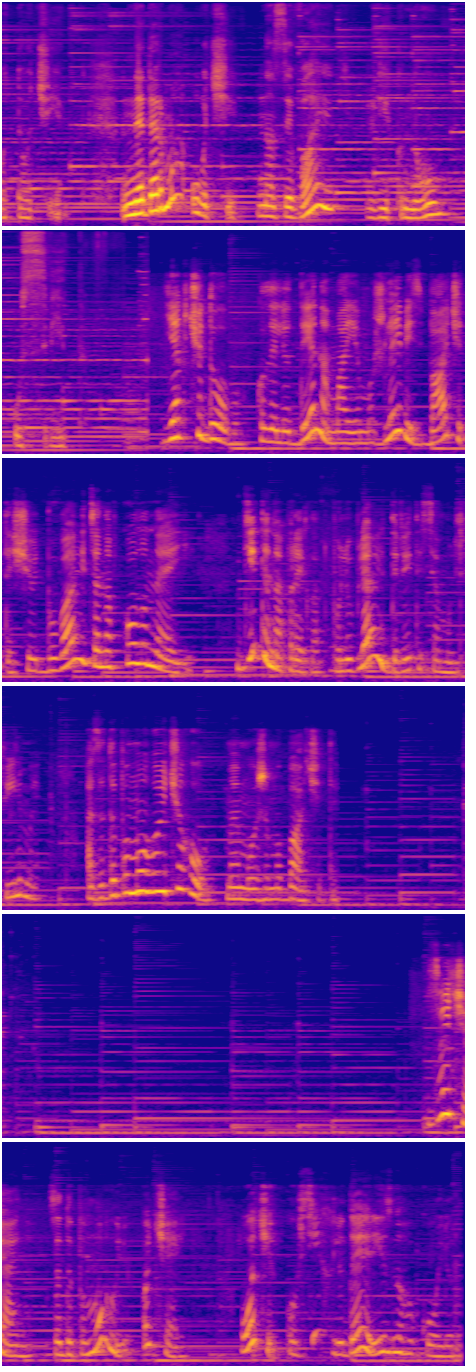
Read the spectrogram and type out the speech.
оточує. Недарма очі називають вікном у світ. Як чудово, коли людина має можливість бачити, що відбувається навколо неї. Діти, наприклад, полюбляють дивитися мультфільми, а за допомогою чого ми можемо бачити? Звичайно, за допомогою очей. Очі у всіх людей різного кольору.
